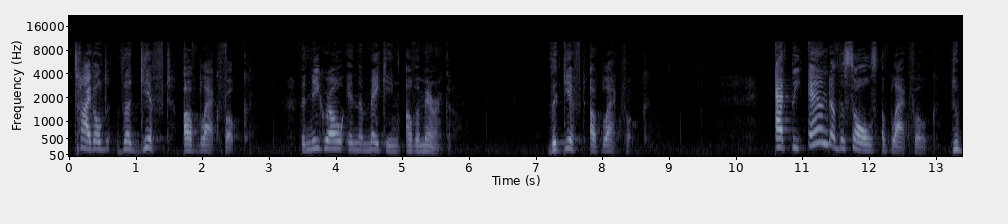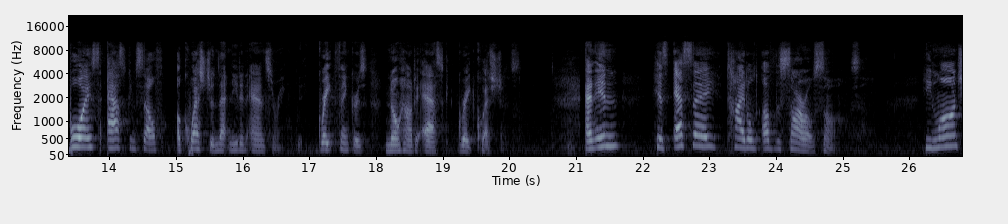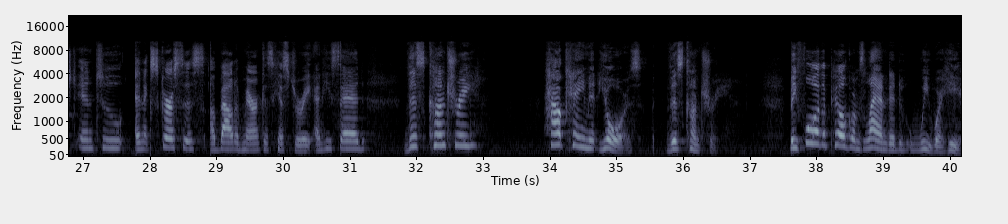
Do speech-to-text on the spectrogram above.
titled The Gift of Black Folk The Negro in the Making of America. The Gift of Black Folk. At the end of The Souls of Black Folk, Du Bois asked himself a question that needed answering. Great thinkers know how to ask great questions. And in his essay titled Of the Sorrow Songs, he launched into an excursus about America's history, and he said, This country, how came it yours, this country? Before the pilgrims landed, we were here.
